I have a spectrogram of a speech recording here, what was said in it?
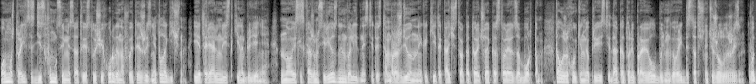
он может родиться с дисфункциями соответствующих органов в этой жизни. Это логично. И это реально есть такие наблюдения. Но если скажем, серьезной инвалидности, то есть там врожденные какие-то качества, которые человека оставляют за бортом. Того же Хокинга привести, да, который провел, будем говорить, достаточно тяжелую жизнь. Вот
